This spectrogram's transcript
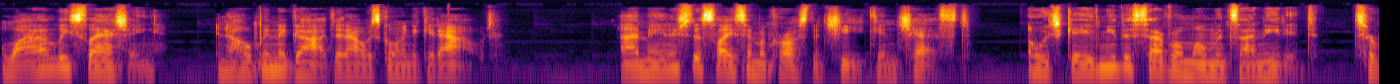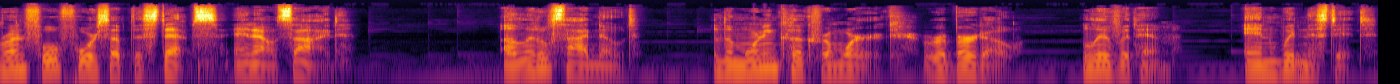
wildly slashing and hoping to God that I was going to get out. I managed to slice him across the cheek and chest, which gave me the several moments I needed to run full force up the steps and outside. A little side note the morning cook from work, Roberto, lived with him and witnessed it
